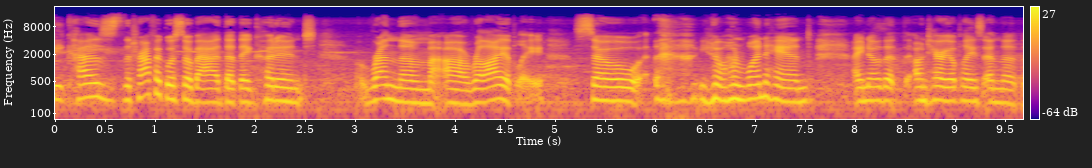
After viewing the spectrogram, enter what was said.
because the traffic was so bad that they couldn't run them uh, reliably. So, you know, on one hand, I know that Ontario Place and the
